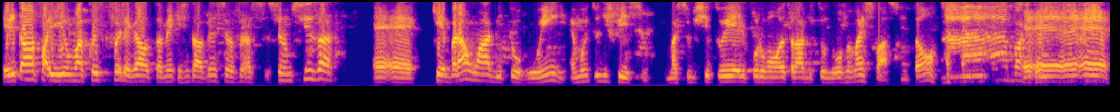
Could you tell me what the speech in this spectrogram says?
Ele tava e uma coisa que foi legal também que a gente estava vendo, você não precisa é, é, quebrar um hábito ruim é muito difícil, mas substituir ele por um outro hábito novo é mais fácil. Então, ah, é,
